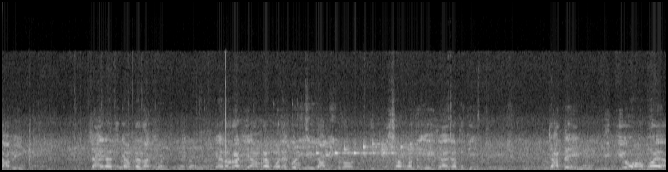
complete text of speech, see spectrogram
দাবি, জায়গা থেকে আমরা রাখি। কেন রাখি? আমরা মনে করি এই দাবিগুলো যুক্তিসঙ্গত এই জায়গা থেকে, যাতে দ্বিতীয় অভয়া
